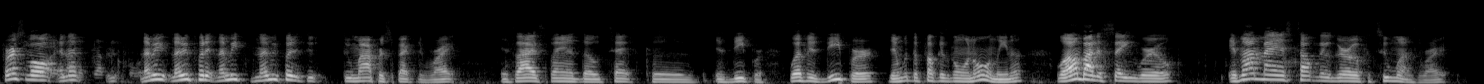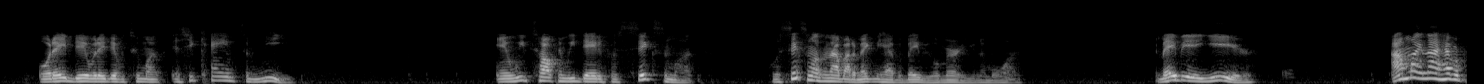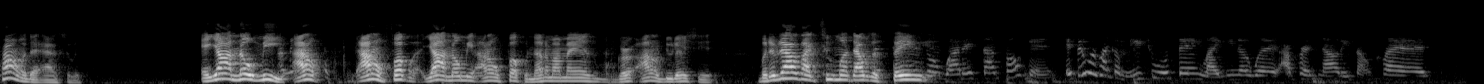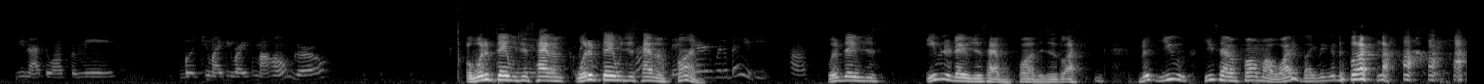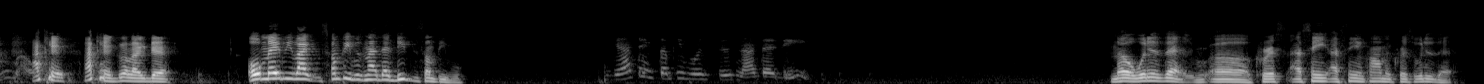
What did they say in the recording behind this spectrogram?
First of all, and let, let me let me put it let me let me put it through, through my perspective, right? It's I explained though text because it's deeper. Well, if it's deeper, then what the fuck is going on, Lena? Well, I'm about to say, real. If my man's talking to a girl for two months, right, or they did what they did for two months, and she came to me, and we talked and we dated for six months. Well, six months is not about to make me have a baby or marry you. Number one, maybe a year. I might not have a problem with that actually. And y'all know me. I don't. I don't fuck with y'all. Know me. I don't fuck with none of my man's girl. I don't do that shit. But if that was like two months, that was a thing. On why they stopped talking. If it was like a mutual thing, like you know what, our personalities don't clash. You're not the one for me, but you might be right for my homegirl. Or what if they were just having? What if they were just having fun? married with a baby, huh? What if they were just? Even if they were just having fun, it's just like, bitch, you you having fun with my wife? Like nigga, the fuck? Nah. Oh. I can't. I can't go like that. Or maybe like some people's not that deep to some people. Yeah, I think some people it's just not that deep. No, what is that, uh, Chris? I seen I seen a comment, Chris. What is that?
